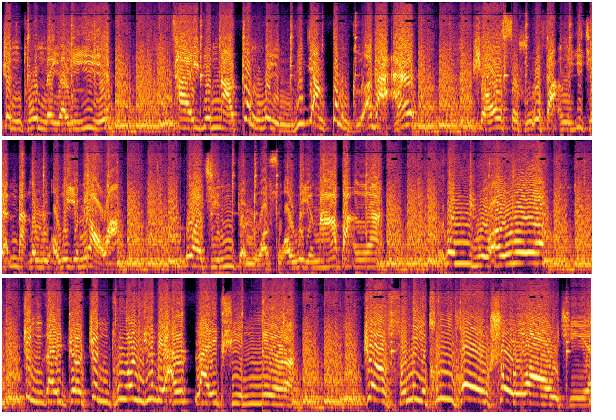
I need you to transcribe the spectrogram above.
阵图内里才与那众位女将动歌干，小四叔。方一简单的落为妙啊！我今这啰嗦为哪般啊？混月娥正在这阵图里边来拼命，这四妹通通受了奸。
